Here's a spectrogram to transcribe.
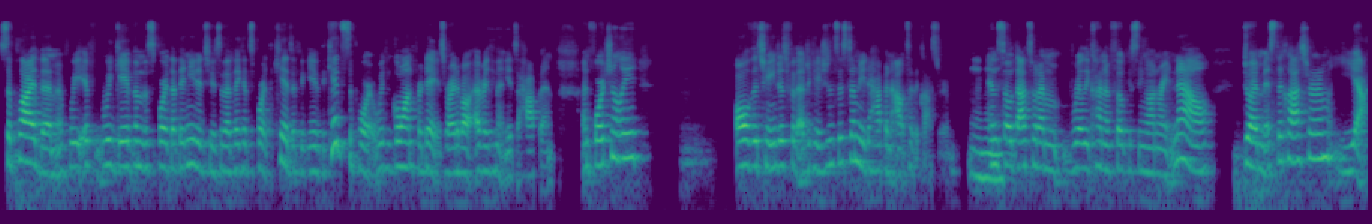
supplied them if we if we gave them the support that they needed to so that they could support the kids if we gave the kids support we could go on for days right about everything that needs to happen unfortunately all the changes for the education system need to happen outside the classroom Mhm. and so that's what I'm really kind of focusing on right now. Do I miss the classroom? Yeah.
